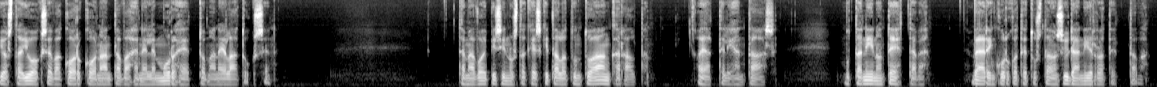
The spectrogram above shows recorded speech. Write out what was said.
josta juokseva korko on antava hänelle murheettoman elatuksen. Tämä voipi sinusta keskitalo tuntua ankaralta, ajatteli hän taas. Mutta niin on tehtävä. Väärin kurkotetusta on sydän irrotettava –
